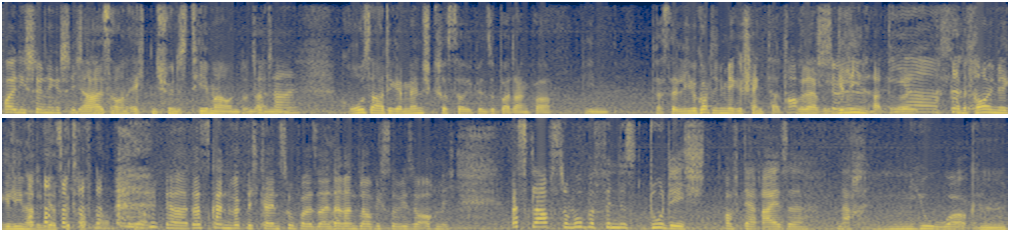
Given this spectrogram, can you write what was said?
voll die schöne Geschichte. Ja, ist auch ein echt ein schönes Thema und, und ein großartiger Mensch, Christoph. Ich bin super dankbar, ihn, dass der liebe Gott ihn mir geschenkt hat Ach, oder geliehen hat. Ja. Oder eine Frau ihn mir geliehen hat und wir es getroffen haben. Ja. ja. das kann wirklich kein Zufall sein. Ja. Daran glaube ich sowieso auch nicht. Was glaubst du, wo befindest du dich auf der Reise nach New York? Mhm.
